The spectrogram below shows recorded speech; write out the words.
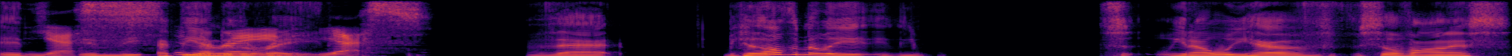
It, yes. in the at in the, end of the raid Yes. that because ultimately you know we have sylvanas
